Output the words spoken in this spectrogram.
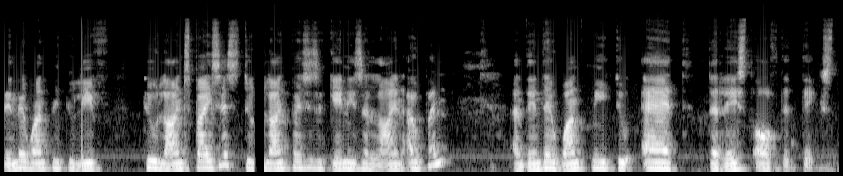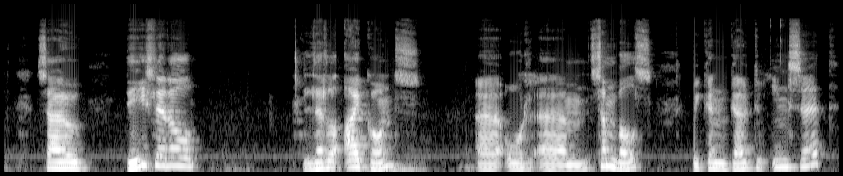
Then they want me to leave two line spaces. Two line spaces again is a line open, and then they want me to add the rest of the text. So these little little icons uh, or um, symbols, we can go to insert.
